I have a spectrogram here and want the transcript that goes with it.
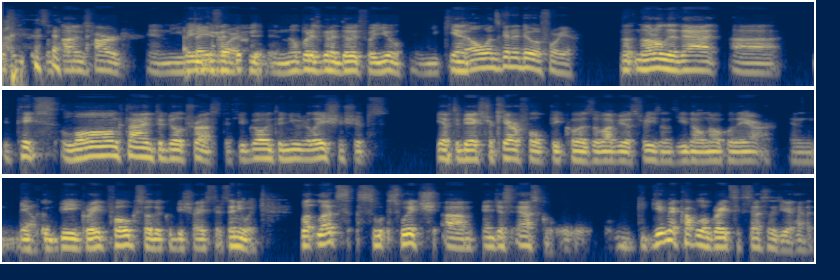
diligence is sometimes hard. and you, you gotta do it. and nobody's gonna do it for you. You can't. No one's gonna do it for you. Not, not only that, uh, it takes a long time to build trust. If you go into new relationships, you have to be extra careful because of obvious reasons. You don't know who they are, and they yeah. could be great folks or they could be shysters. Anyway, but let's sw- switch um, and just ask. Give me a couple of great successes you had.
